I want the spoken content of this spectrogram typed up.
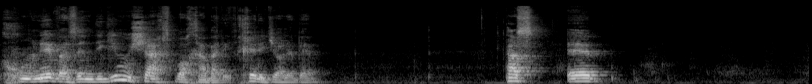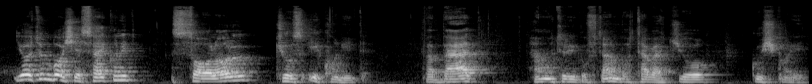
خونه و زندگی اون شخص با خبرید. خیلی جالبه. پس یادتون باشه سعی کنید سالا رو جزئی کنید و بعد همونطوری گفتم با توجه گوش کنید.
